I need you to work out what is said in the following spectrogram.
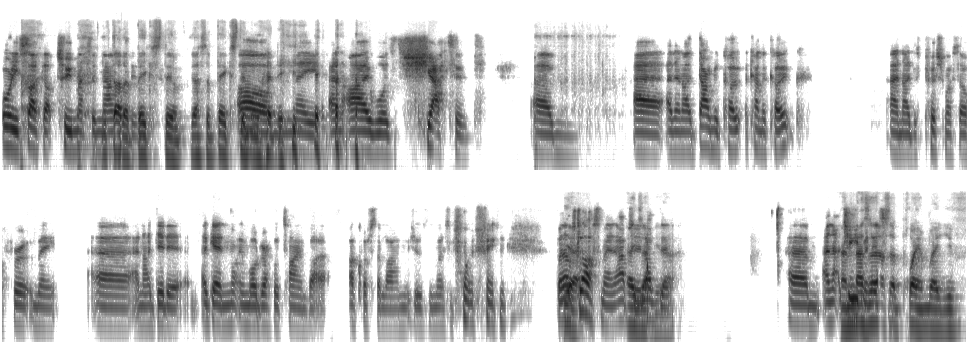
Already cycled up two massive mountains. Done a big stint. That's a big stint oh, already. mate, and I was shattered. Um, uh, and then I downed a, coke, a can of Coke and I just pushed myself through it, mate. Uh, and I did it again, not in world record time, but I crossed the line, which was the most important thing. But that yeah, was class, man. I absolutely exactly loved it. Um, and that and achievement. That's, that's a point where you've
